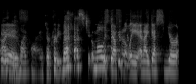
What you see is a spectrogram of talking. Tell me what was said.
I is. think my clients are pretty badass too. Most definitely, and I guess your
